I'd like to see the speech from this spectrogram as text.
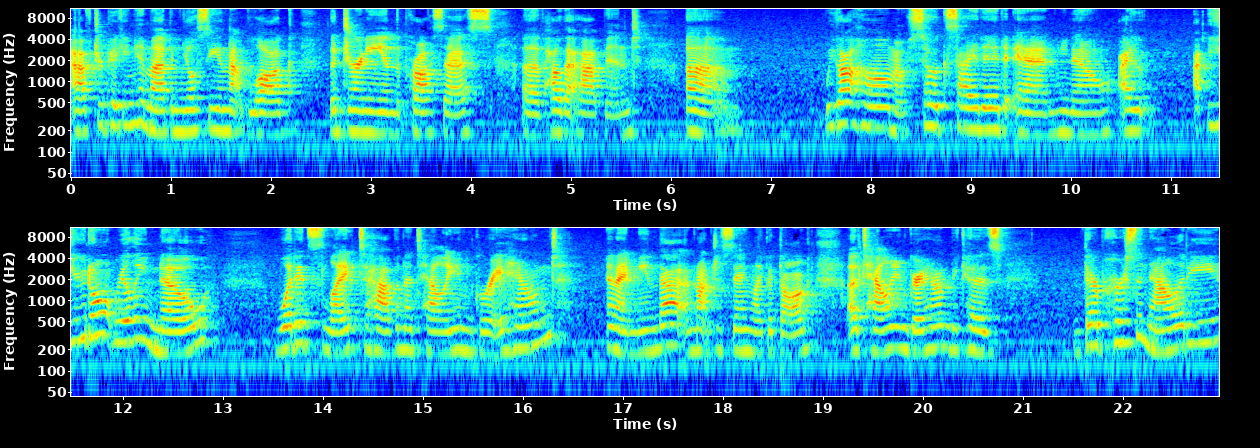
after picking him up, and you'll see in that vlog the journey and the process of how that happened, um, we got home, I was so excited and you know, I, I, you don't really know what it's like to have an Italian Greyhound. And I mean that, I'm not just saying like a dog, Italian Greyhound because their personality,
